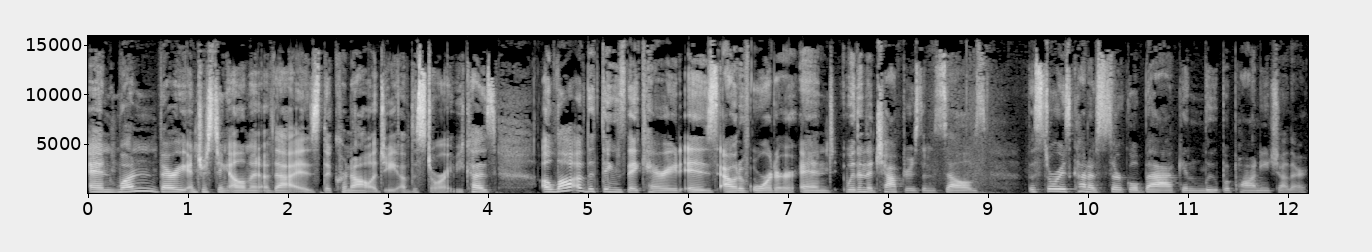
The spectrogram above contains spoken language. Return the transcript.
And one very interesting element of that is the chronology of the story, because a lot of the things they carried is out of order, and within the chapters themselves, the stories kind of circle back and loop upon each other.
